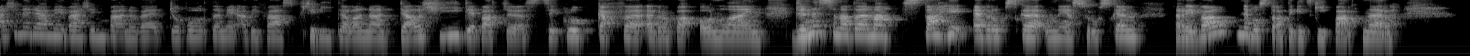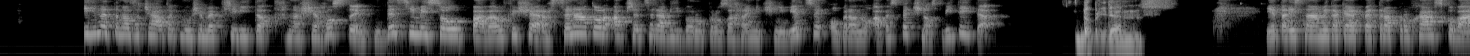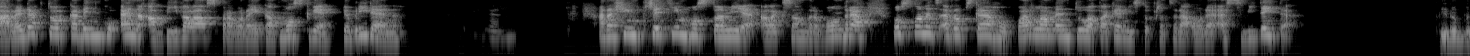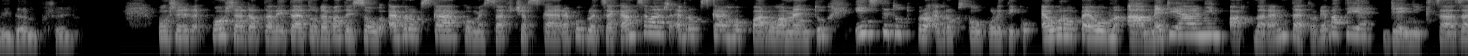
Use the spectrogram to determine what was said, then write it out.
Vážené dámy, vážení pánové, dovolte mi, abych vás přivítala na další debatě z cyklu Kafe Evropa Online. Dnes na téma vztahy Evropské unie s Ruskem, rival nebo strategický partner. I hned na začátek můžeme přivítat naše hosty. Dnes jimi jsou Pavel Fischer, senátor a předseda výboru pro zahraniční věci, obranu a bezpečnost. Vítejte. Dobrý den. Je tady s námi také Petra Procházková, redaktorka Deníku N a bývalá zpravodajka v Moskvě. Dobrý den. A naším třetím hostem je Aleksandr Vondra, poslanec Evropského parlamentu a také místo předseda ODS. Vítejte. Dobrý den, přeji. Pořadateli této debaty jsou Evropská komise v České republice, kancelář Evropského parlamentu, Institut pro evropskou politiku Europeum a mediálním partnerem této debaty je Deník CZ.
